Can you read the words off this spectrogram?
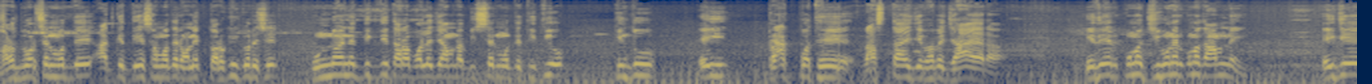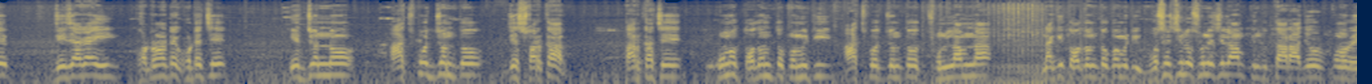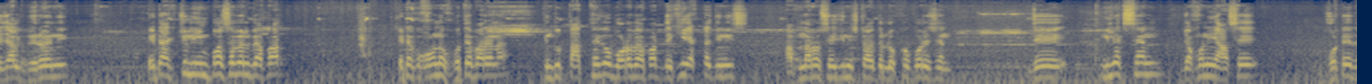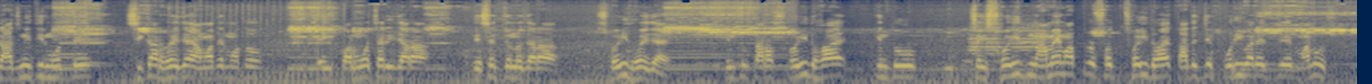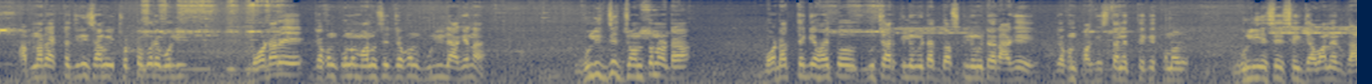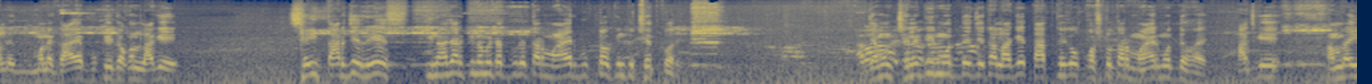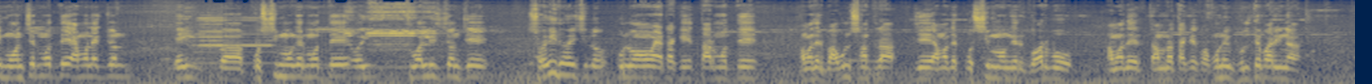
ভারতবর্ষের মধ্যে আজকে দেশ আমাদের অনেক তরক্কি করেছে। উন্নয়নের দিক দিয়ে তারা বলে যে আমরা বিশ্বের মধ্যে তৃতীয়। কিন্তু এই ট্রাক পথে রাস্তায় যেভাবে যায় এরা, এদের কোনো জীবনের কোনো দাম নেই। এই যে যে জায়গায় এই ঘটনাটা ঘটেছে, এর জন্য আজ পর্যন্ত যে সরকার, তার কাছে কোনো তদন্ত কমিটি আজ পর্যন্ত শুনলাম না। নাকি তদন্ত কমিটি বসেছিল শুনেছিলাম, কিন্তু তার আজও কোনো রেজাল্ট বেরোয়নি। এটা অ্যাকচুয়ালি ইম্পসিবল ব্যাপার। এটা কখনো হতে পারে না। কিন্তু তার থেকেও বড় ব্যাপার দেখি একটা জিনিস, আপনারাও সেই জিনিসটা হয়তো লক্ষ্য করেছেন, যে ইলেকশন যখনই আসে, ভোটের রাজনীতির মধ্যে শিকার হয়ে যায় আমাদের মতো এই কর্মচারী যারা, দেশের জন্য যারা শহীদ হয়ে যায়। কিন্তু তারা শহীদ হয়, কিন্তু সেই শহীদ নামে মাত্র শহীদ হয়, তাদের যে পরিবারের যে মানুষ, আপনারা একটা জিনিস আমি ছোট্ট করে বলি বর্ডারে যখন কোনো মানুষের যখন গুলি লাগে না, গুলির যে যন্ত্রণাটা বর্ডার থেকে হয়তো দু চার কিলোমিটার, দশ কিলোমিটার আগে যখন পাকিস্তানের থেকে কোনো গুলি এসে সেই জওয়ানের গালে মানে গায়ে, বুকে যখন লাগে, সেই তার যে রেস তিন হাজার কিলোমিটার দূরে তার মায়ের বুকটাও কিন্তু ছেদ করে। যেমন ছেলেটির মধ্যে যেটা লাগে, তার থেকেও কষ্ট তার মায়ের মধ্যে হয়। আজকে আমরা এই মঞ্চের মধ্যে এমন একজন, এই পশ্চিমবঙ্গের মধ্যে ওই চুয়াল্লিশ জন যে শহীদ হয়েছিল, পুলওয়ামা অ্যাটাকে, তার মধ্যে আমাদের বাবুল সাঁতরা যে আমাদের পশ্চিমবঙ্গের গর্ব, আমাদের আমরা তাকে কখনোই ভুলতে পারি না।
